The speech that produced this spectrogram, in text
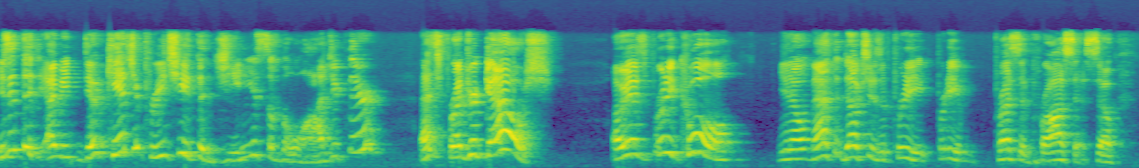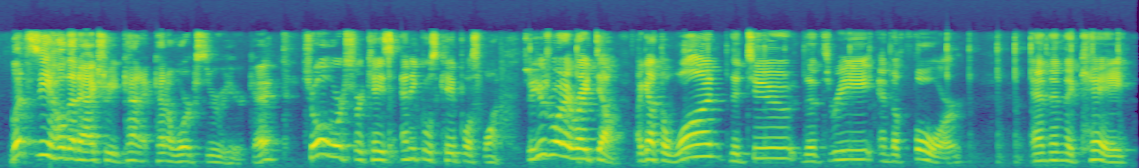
Isn't the, I mean, can't you appreciate the genius of the logic there? That's Frederick Gauss. I mean, it's pretty cool. You know, math induction is a pretty, pretty impressive process. So let's see how that actually kind of kind of works through here, okay? Show it works for case n equals k plus 1. So here's what I write down. I got the 1, the 2, the 3, and the 4, and then the k.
